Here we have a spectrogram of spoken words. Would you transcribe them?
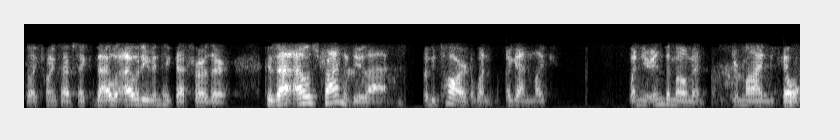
for like 25 seconds. I, w- I would even take that further because I, I was trying to do that, but it's hard when again like when you're in the moment, your mind is oh,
